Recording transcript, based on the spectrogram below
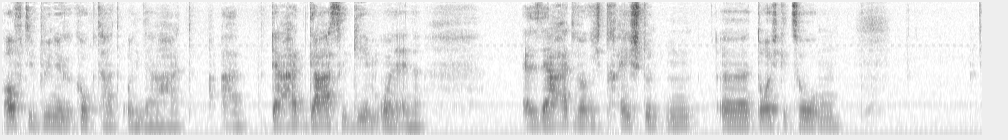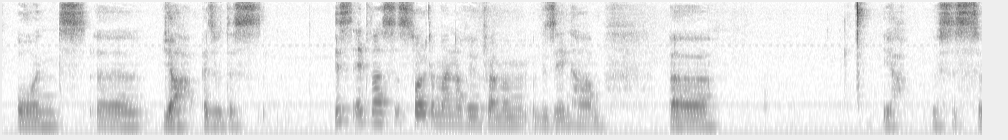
auf die Bühne geguckt hat und der hat, äh, der hat Gas gegeben ohne Ende. Also der hat wirklich drei Stunden äh, durchgezogen und äh, ja, also das ist etwas, das sollte man auf jeden Fall mal gesehen haben. Äh, ja, es ist.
